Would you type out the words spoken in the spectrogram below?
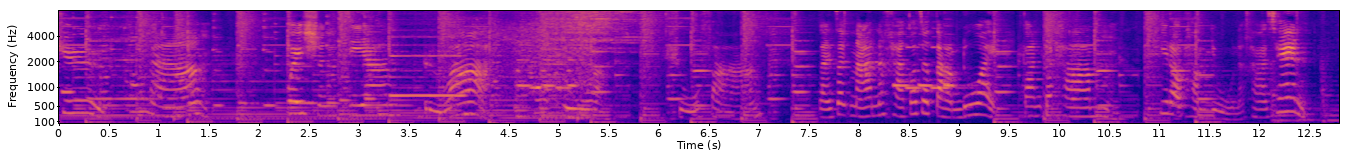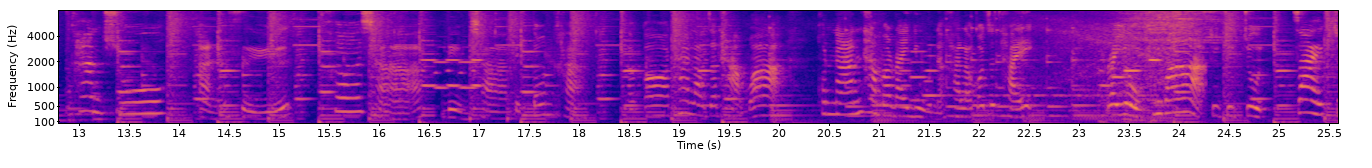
ชื่อห้องน้ำเวชน หลังจากนั้นนะคะก็จะตามด้วยการกระทำที่เราทำอยู่นะคะ เช่นข้านชู อ่านหนังสือเคอฉา ดื่มชา เป็นต้นค่ะ แล้วก็ถ้าเราจะถามว่า คนนั้นทำอะไรอยู่นะคะ เราก็จะใช้ประโยคที่ว่าจุดจุดจุดๆๆ在做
